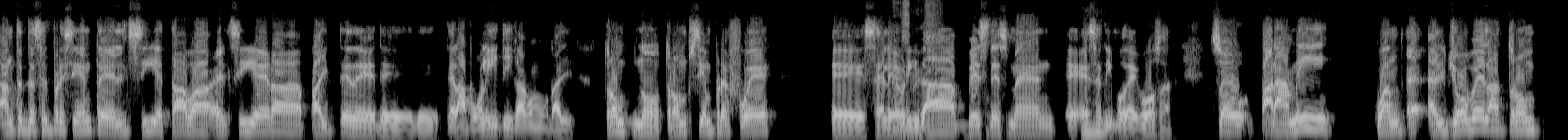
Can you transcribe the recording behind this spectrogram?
antes de ser presidente, él sí estaba, él sí era parte de, de, la política como tal. Trump no, Trump siempre fue eh, celebridad, businessman, e, ese tipo de cosas. So, para mí, cuando e, el yo ver a Trump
